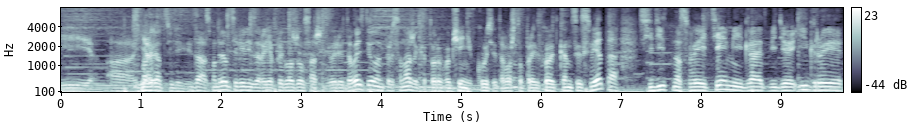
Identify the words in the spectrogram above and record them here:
И а, Смотрел я- телевизор. Да, смотрел телевизор. и Я предложил Саше, говорю, давай сделаем персонажа, который вообще не в курсе того, что происходит в конце света, сидит на своей теме, играет в видеоигры.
